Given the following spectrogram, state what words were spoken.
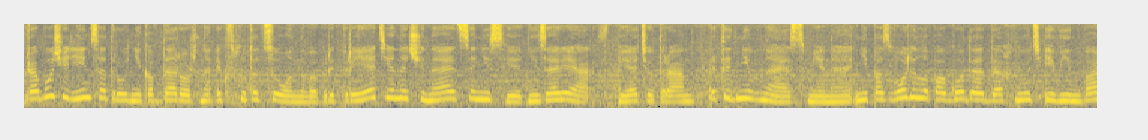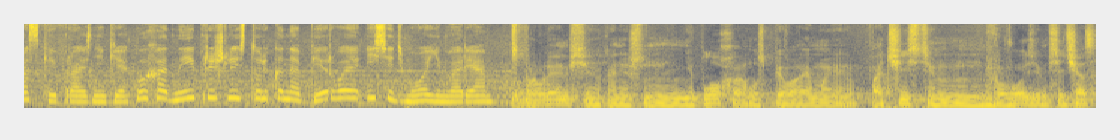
Рабочий день сотрудников дорожно-эксплуатационного предприятия начинается ни свет ни заря, в 5 утра. Это дневная смена. Не позволила погода отдохнуть и в январские праздники. Выходные пришлись только на 1 и 7 января. Справляемся, конечно, неплохо. Успеваем мы почистим, вывозим. Сейчас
